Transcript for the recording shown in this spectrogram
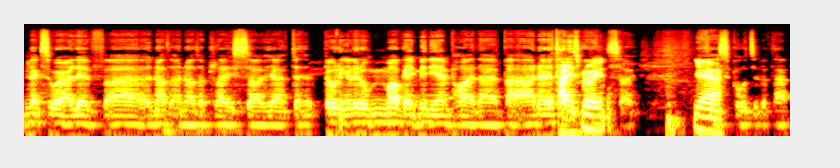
next to where I live, uh, another another place. So yeah, building a little Margate mini empire there. But uh, no, Natalia's great, so yeah, supportive of that.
